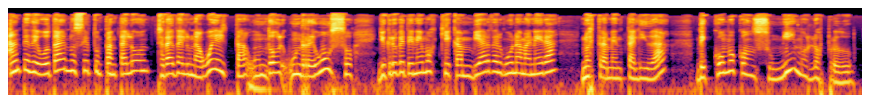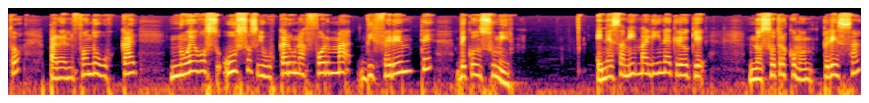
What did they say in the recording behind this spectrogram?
Antes de votar, ¿no es cierto?, un pantalón, tratar de darle una vuelta, un, doble, un reuso. Yo creo que tenemos que cambiar de alguna manera nuestra mentalidad de cómo consumimos los productos para en el fondo buscar nuevos usos y buscar una forma diferente de consumir. En esa misma línea creo que nosotros como empresa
